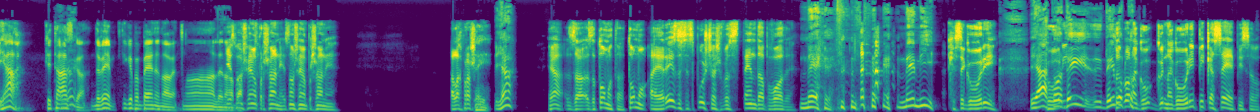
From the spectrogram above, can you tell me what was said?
ja, kaj tasga, ne vem, knjige pa bene nove. Jaz imam še eno vprašanje. Jaz imam še eno vprašanje. Ali lahko vprašaj? Ja. Ja, za, za Tomota. Tomo, a je res, da se spuščaš v stand-up vode? Ne, ne, ni. Kaj se govori? Ja, govori, to, dej, dej to je bilo to... na govori, pika se je pisalo.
